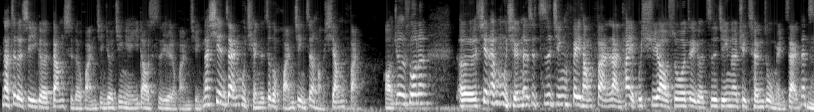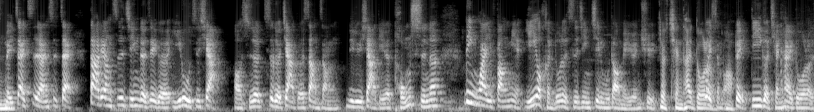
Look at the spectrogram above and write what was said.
那这个是一个当时的环境，就今年一到四月的环境。那现在目前的这个环境正好相反，哦，就是说呢。呃，现在目前呢是资金非常泛滥，它也不需要说这个资金呢去撑住美债，那美债自然是在大量资金的这个一路之下，哦，使得这个价格上涨、利率下跌的同时呢，另外一方面也有很多的资金进入到美元去，就钱太多了。为什么？哦、对，第一个钱太多了，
